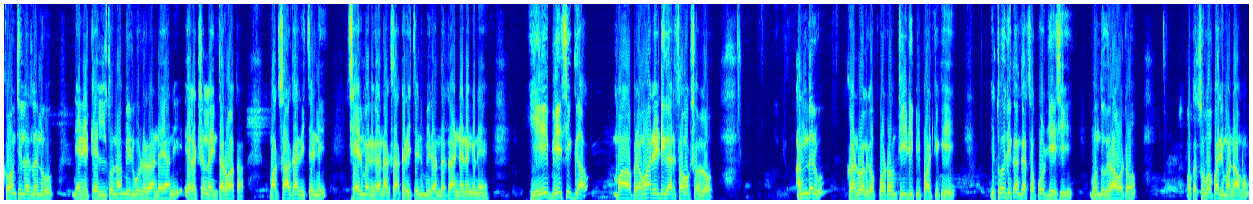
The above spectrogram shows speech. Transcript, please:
కౌన్సిలర్లను నేను ఇట్ట వెళ్తున్నా మీరు కూడా రండి అని ఎలక్షన్లు అయిన తర్వాత మాకు సహకరించండి. చైర్మన్గా నాకు సహకరించండి. మీరు అందరు రండి అనగానే ఏ బేసిక్గా మా బ్రహ్మారెడ్డి గారి సమక్షంలో అందరూ కండువలు కప్పుకోవటం టీడీపీ పార్టీకి ఇతోధికంగా సపోర్ట్ చేసి ముందుకు రావటం ఒక శుభ పరిణామం.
